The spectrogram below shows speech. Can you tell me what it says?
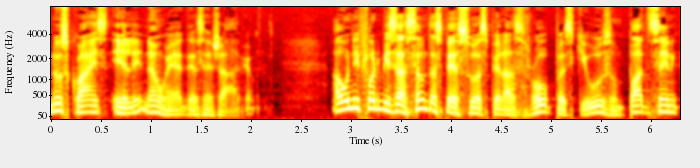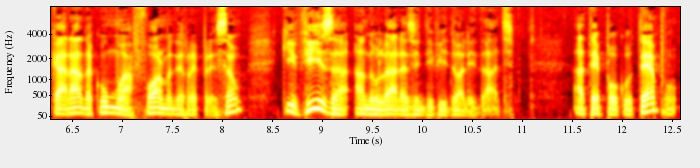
nos quais ele não é desejável. A uniformização das pessoas pelas roupas que usam pode ser encarada como uma forma de repressão que visa anular as individualidades. Até pouco tempo,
